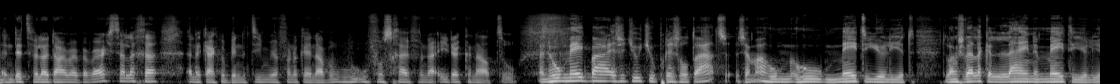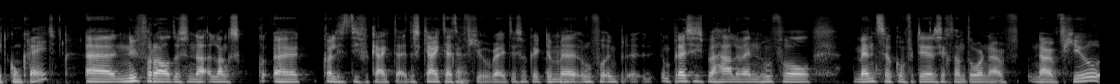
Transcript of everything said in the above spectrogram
En dit willen we daarmee bewerkstelligen. En dan kijken we binnen het team weer van oké, nou hoe, hoeveel schuiven we naar ieder kanaal toe. En hoe meetbaar is het YouTube-resultaat? Zeg maar, hoe, hoe meten jullie het? Langs welke lijnen meten jullie het concreet? Eh, nu vooral dus langs eh, kwalitatieve kijktijd. Dus kijktijd en view rate. Dus ook de me- hoeveel imp- impressies behalen we en hoeveel mensen converteren zich dan door naar, een naar een view.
